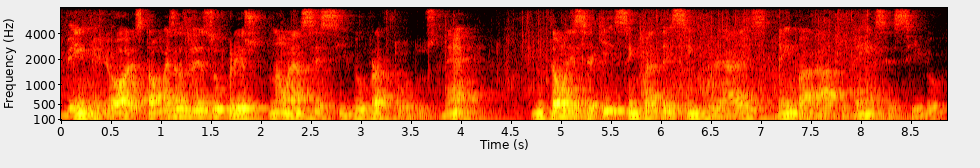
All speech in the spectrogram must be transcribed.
bem melhores, tal, mas às vezes o preço não é acessível para todos, né? Então esse aqui, 55 reais, bem barato, bem acessível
